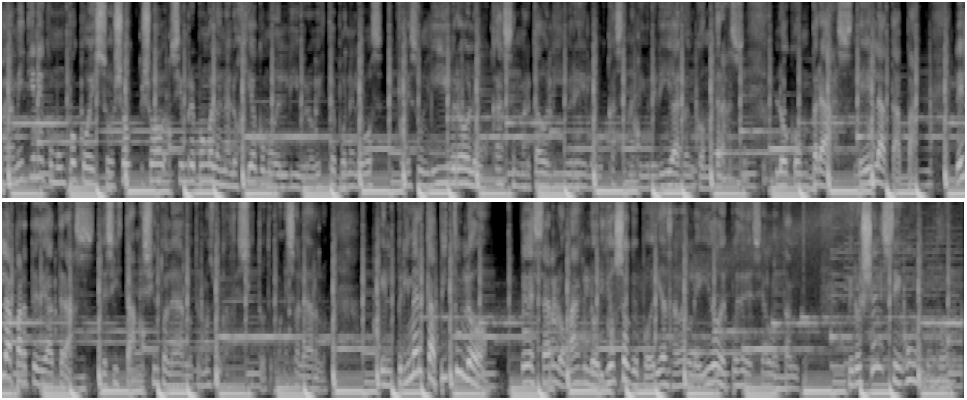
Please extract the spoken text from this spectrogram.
para mí tiene como un poco eso. Yo, yo siempre pongo la analogía como del libro, ¿viste? Ponele vos, querés un libro, lo buscas en Mercado Libre, lo buscas en las librerías, lo encontrás, lo comprás, lees la tapa, lees la parte de atrás, decís, está, me siento a leerlo, te tomas un cafecito, te pones a leerlo. El primer capítulo debe ser lo más glorioso que podrías haber leído después de desearlo tanto. Pero ya el segundo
